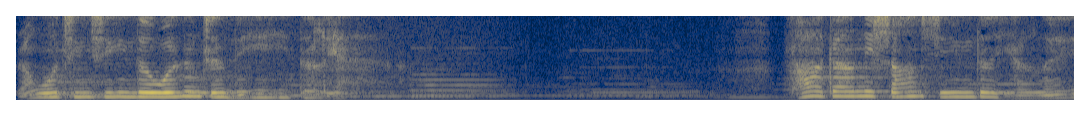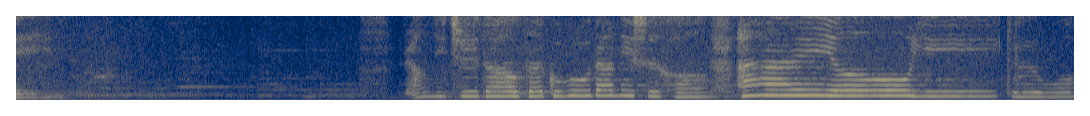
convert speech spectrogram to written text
让我轻轻地吻着你的脸，擦干你伤心的眼泪。让你知道，在孤单的时候，还有一个我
